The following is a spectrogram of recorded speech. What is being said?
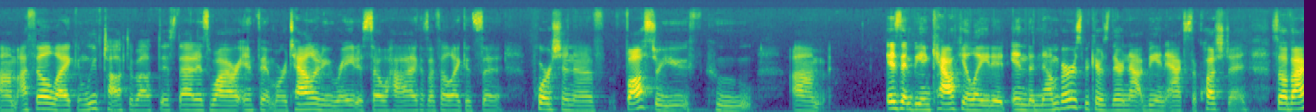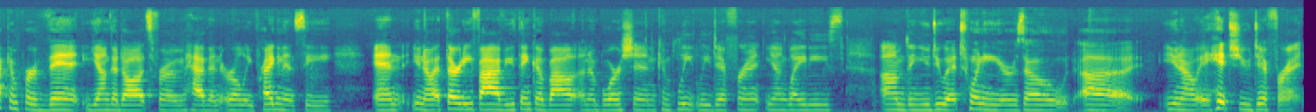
um, I feel like, and we've talked about this, that is why our infant mortality rate is so high, because I feel like it's a portion of foster youth who um, isn't being calculated in the numbers because they're not being asked the question. So if I can prevent young adults from having early pregnancy, and you know at 35 you think about an abortion completely different, young ladies, um, than you do at 20 years old. Uh, you know it hits you different.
